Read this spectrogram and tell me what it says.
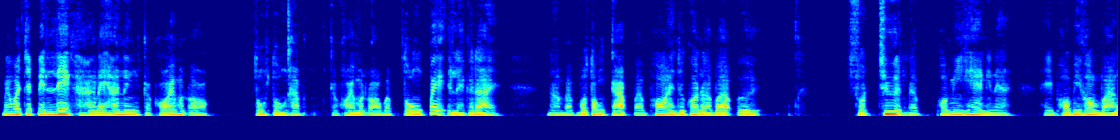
ไม่ว่าจะเป็นเลขหางใดหางหนึ่งก็ขอให้มันออก ตรงๆครับก็ขอให้มันออกแบบตรงเป๊ะเลยก็ได้นะแบบว่ต้องกลับแบบพ่อให้ทุกคนแบบว่าเออสดชื่นแบบพ่อมีแห้งนี่นะให้พ่อมีความหวัง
